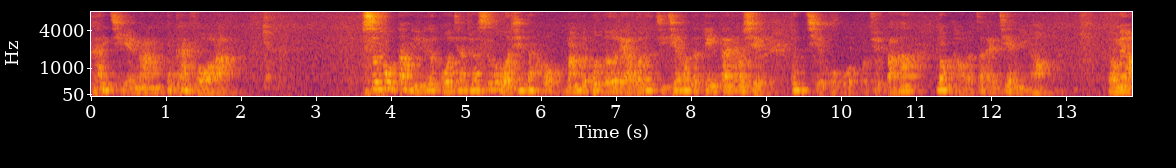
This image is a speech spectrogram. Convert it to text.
看钱呐，不看佛啦。师傅到你那个国家说，师傅我现在哦忙得不得了，我那几千万的订单要写，对不起，我我我去把它弄好了再来见你哈，有没有？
